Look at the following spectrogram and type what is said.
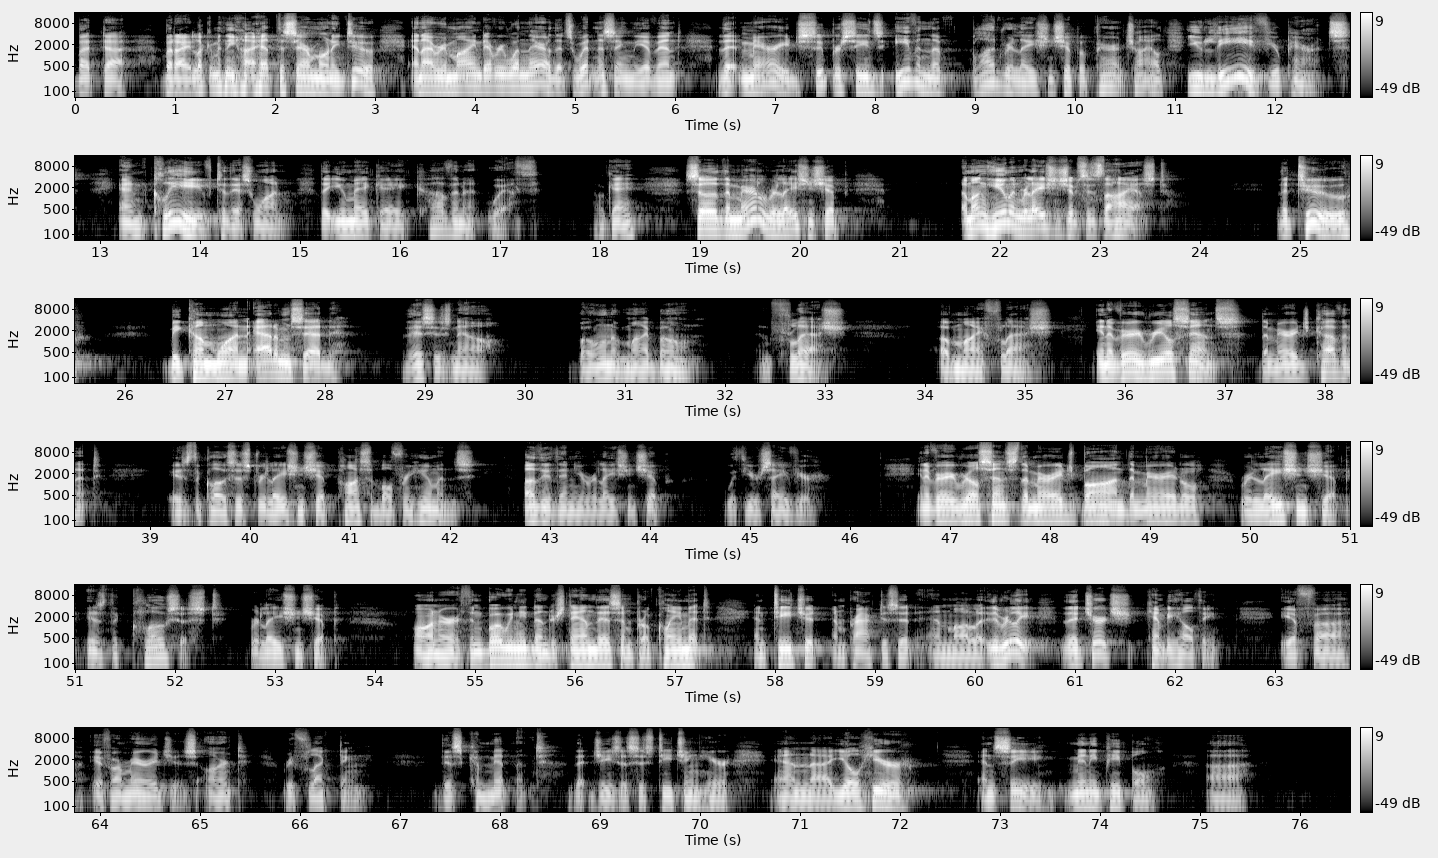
but, uh, but I look them in the eye at the ceremony too, and I remind everyone there that's witnessing the event that marriage supersedes even the blood relationship of parent child. You leave your parents and cleave to this one that you make a covenant with. Okay? So the marital relationship, among human relationships, is the highest. The two become one. Adam said, This is now bone of my bone and flesh of my flesh. In a very real sense, the marriage covenant is the closest relationship possible for humans, other than your relationship with your Savior. In a very real sense, the marriage bond, the marital relationship, is the closest relationship on earth. And boy, we need to understand this and proclaim it and teach it and practice it and model it. really, the church can't be healthy if, uh, if our marriages aren't reflecting this commitment that Jesus is teaching here. And uh, you'll hear and see many people uh,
